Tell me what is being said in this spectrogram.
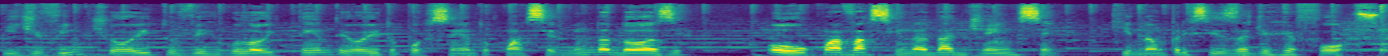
e de 28,88% com a segunda dose ou com a vacina da Janssen, que não precisa de reforço.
